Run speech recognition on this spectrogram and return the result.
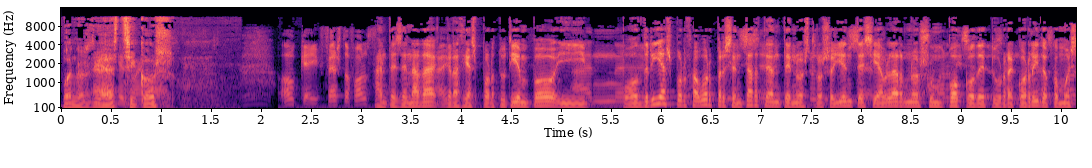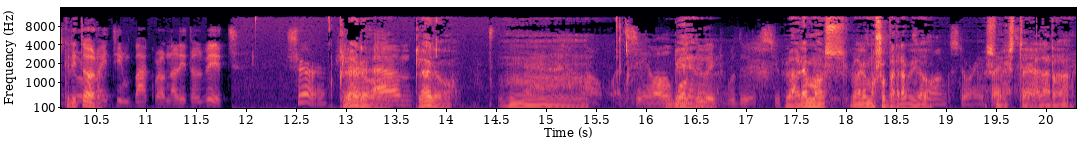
Buenos días, chicos. Antes de nada, gracias por tu tiempo y ¿podrías por favor presentarte ante nuestros oyentes y hablarnos un poco de tu recorrido como escritor? Claro, claro. Mm, bien, lo haremos, lo haremos súper rápido. Es una historia larga.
